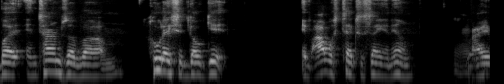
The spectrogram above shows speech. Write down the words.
but in terms of um, who they should go get, if I was Texas A&M, mm-hmm. right,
